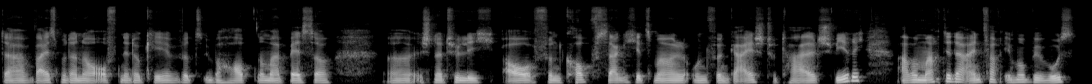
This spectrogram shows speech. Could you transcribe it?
da weiß man dann auch oft nicht, okay, wird es überhaupt nochmal besser? Äh, ist natürlich auch für den Kopf, sage ich jetzt mal, und für den Geist total schwierig. Aber mach dir da einfach immer bewusst,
